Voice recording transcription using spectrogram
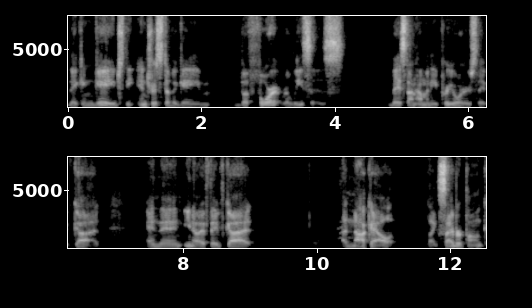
they can gauge the interest of a game before it releases based on how many pre-orders they've got and then you know if they've got a knockout like cyberpunk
